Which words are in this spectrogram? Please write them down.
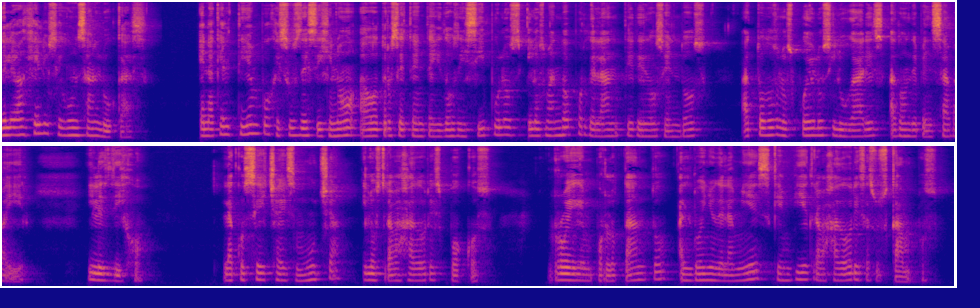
Del Evangelio según San Lucas. En aquel tiempo Jesús designó a otros setenta y dos discípulos y los mandó por delante de dos en dos a todos los pueblos y lugares a donde pensaba ir, y les dijo, La cosecha es mucha y los trabajadores pocos. Rueguen, por lo tanto, al dueño de la mies que envíe trabajadores a sus campos.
